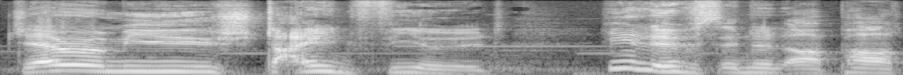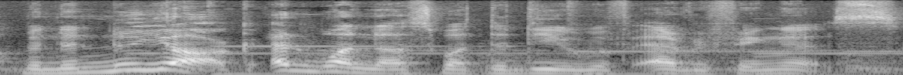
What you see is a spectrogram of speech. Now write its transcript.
Jeremy Steinfeld. He lives in an apartment in New York and wonders what the deal with everything is.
